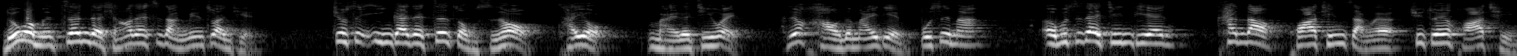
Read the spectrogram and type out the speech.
如果我们真的想要在市场里面赚钱，就是应该在这种时候才有买的机会，才有好的买点，不是吗？而不是在今天看到华勤涨了去追华勤，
